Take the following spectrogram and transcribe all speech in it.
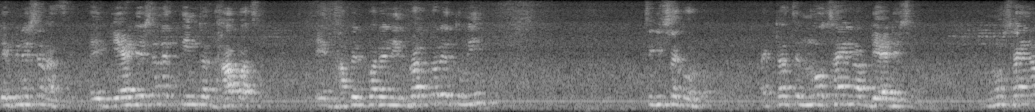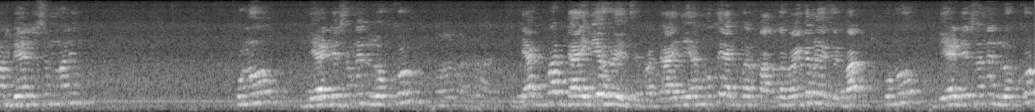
ডেফিনেশন আছে। এই ডিহাইড্রেশনের তিনটা ধাপ আছে। এই ধাপের পরে নির্ভর করে তুমি চিকিৎসা করবে। একটা হচ্ছে no sign of dehydration no sign of dehydration মানে কোনো ডিহাইড্রেশনের লক্ষণ একবার ডায়রিয়া হয়েছে, বা ডায়রিয়ার মতো একবার পাতলা পায়খানা হয়েছে বাট কোনো ডিহাইড্রেশনের লক্ষণ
